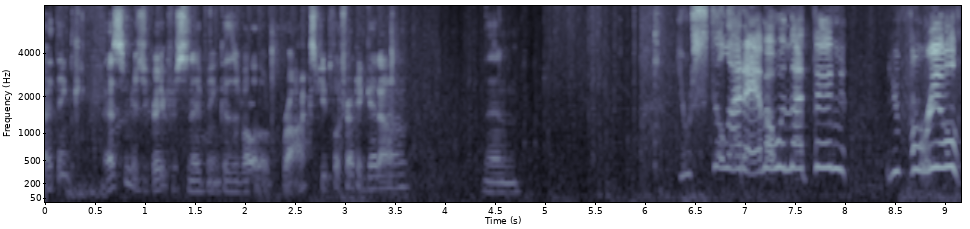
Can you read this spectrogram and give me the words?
I think Esamir's great for sniping because of all the rocks people try to get on. Then You still had ammo in that thing? You for real?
